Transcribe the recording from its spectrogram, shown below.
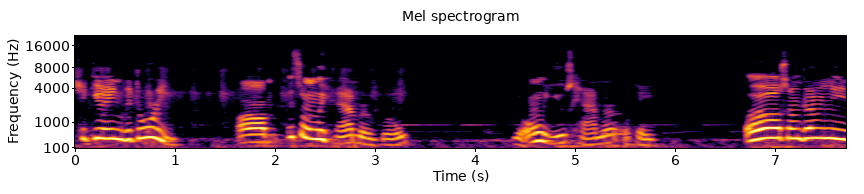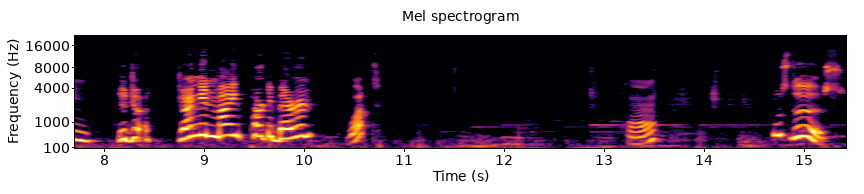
Check your inventory. Um, it's only hammer, bro. You only use hammer? Okay. Oh, so I'm joining in. You jo joining in my party, Baaren? What? Huh? Who's this?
